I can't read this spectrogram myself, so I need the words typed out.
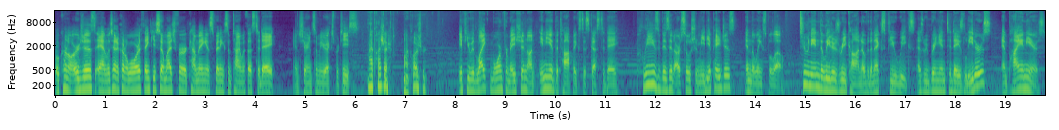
Well, Colonel Urges and Lieutenant Colonel Orr, thank you so much for coming and spending some time with us today and sharing some of your expertise. My pleasure. My pleasure. If you would like more information on any of the topics discussed today, please visit our social media pages in the links below. Tune in to Leaders Recon over the next few weeks as we bring in today's leaders and pioneers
